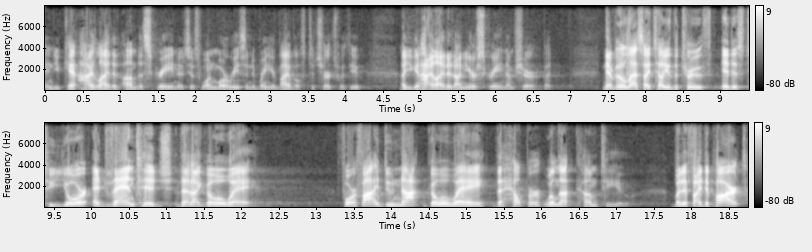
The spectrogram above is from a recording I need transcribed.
and you can't highlight it on the screen. It's just one more reason to bring your Bibles to church with you. Uh, you can highlight it on your screen, I'm sure. But nevertheless, I tell you the truth, it is to your advantage that I go away. For if I do not go away, the Helper will not come to you. But if I depart,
